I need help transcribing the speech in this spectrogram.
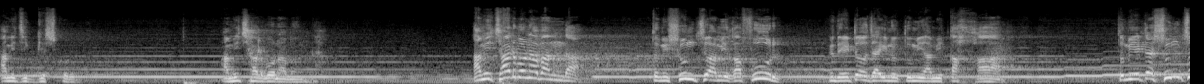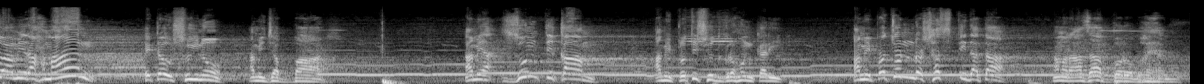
আমি জিজ্ঞেস করব। আমি ছাড়বো না বান্দা। আমি ছাড়বো না বান্দা। তুমি শুনছো আমি গাফুর, কিন্তু এটাও জাইনো তুমি আমি কাহার। তুমি এটা শুনছো আমি রহমান, এটাও শুইনো আমি জব্বার। আমি জুন্তিকাম, আমি প্রতিশোধ গ্রহণকারী। আমি প্রচণ্ড শাস্তিদাতা, আমার আজাব বড় ভয়ানক।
